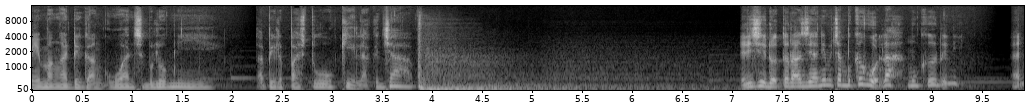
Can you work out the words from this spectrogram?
memang ada gangguan sebelum ni. Tapi lepas tu okey lah kejap. Jadi si Dr. Razia ni macam berkerut lah muka dia ni. Kan?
